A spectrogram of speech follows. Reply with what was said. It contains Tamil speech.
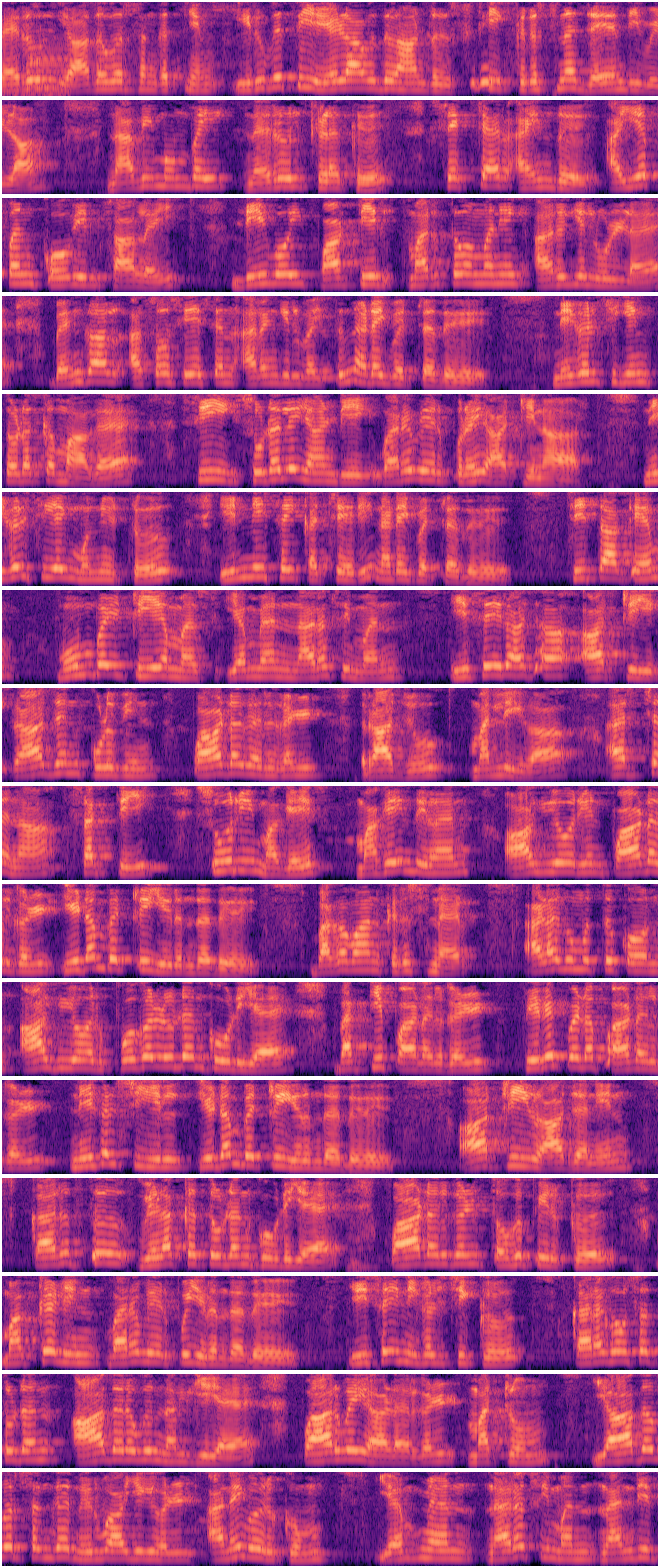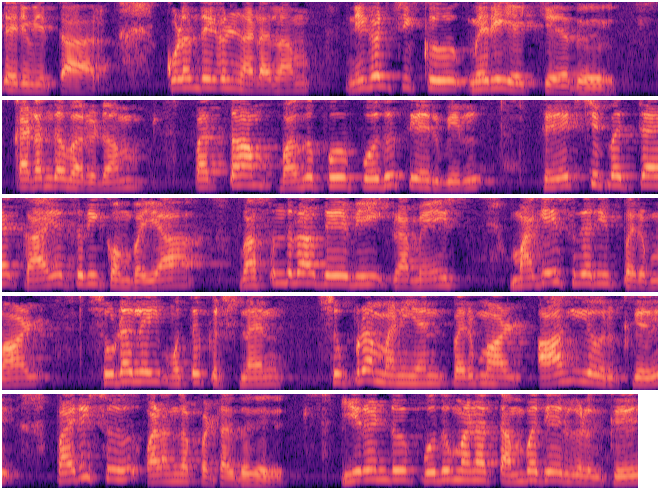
நெருல் யாதவர் சங்கத்தின் இருபத்தி ஏழாவது ஆண்டு ஸ்ரீ கிருஷ்ண ஜெயந்தி விழா நவி மும்பை நெருல் கிழக்கு செக்டர் ஐந்து ஐயப்பன் கோவில் சாலை டிஒய் பாட்டீல் மருத்துவமனை அருகில் உள்ள பெங்கால் அசோசியேஷன் அரங்கில் வைத்து நடைபெற்றது. நிகழ்ச்சியின் தொடக்கமாக சி. சுடலையாண்டி வரவேற்புரை ஆற்றினார். நிகழ்ச்சியை முன்னிட்டு இன்னிசை கச்சேரி நடைபெற்றது. சீதாகேம் மும்பை டிஎம்எஸ் எம்என் நரசிம்மன் இசைராஜா ஆற்றி ராஜன் குழுவின் பாடகர்கள் ராஜு மல்லிகா அர்ச்சனா சக்தி சூரி மகேஷ் மகேந்திரன் ஆகியோரின் பாடல்கள் இடம்பெற்று இருந்தது. பகவான் கிருஷ்ணர் அழகுமுத்துக்கோன் ஆகியோர் புகழுடன் கூடிய பக்தி பாடல்கள் திரைப்பட பாடல்கள் நிகழ்ச்சியில் இடம்பெற்று இருந்தது. ஆர்டி ராஜனின் கருத்து விளக்கத்துடன் கூடிய பாடல்கள் தொகுப்பிற்கு மக்களின் வரவேற்பு இருந்தது. இசை நிகழ்ச்சிக்கு கரகோஷத்துடன் ஆதரவு நல்கிய பார்வையாளர்கள் மற்றும் யாதவர் சங்க நிர்வாகிகள் அனைவருக்கும் எம். என். நரசிம்மன் நன்றி தெரிவித்தார். குழந்தைகள் நடனம் நிகழ்ச்சிக்கு மெறியேற்றியது கடந்த வருடம் பத்தாம் வகுப்பு பொதுத் தேர்வில் தேர்ச்சி பெற்ற காயத்ரி கொம்பையா வசுந்தரா தேவி ரமேஷ் மகேஸ்வரி பெருமாள் சுடலை முத்துகிருஷ்ணன் சுப்பிரமணியன் பெருமாள் ஆகியோருக்கு பரிசு வழங்கப்பட்டது. இரண்டு புதுமண தம்பதியர்களுக்கு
